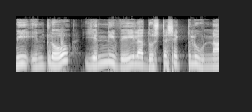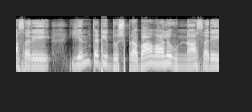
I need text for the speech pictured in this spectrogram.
మీ ఇంట్లో ఎన్ని వేల దుష్టశక్తులు ఉన్నా సరే ఎంతటి దుష్ప్రభావాలు ఉన్నా సరే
